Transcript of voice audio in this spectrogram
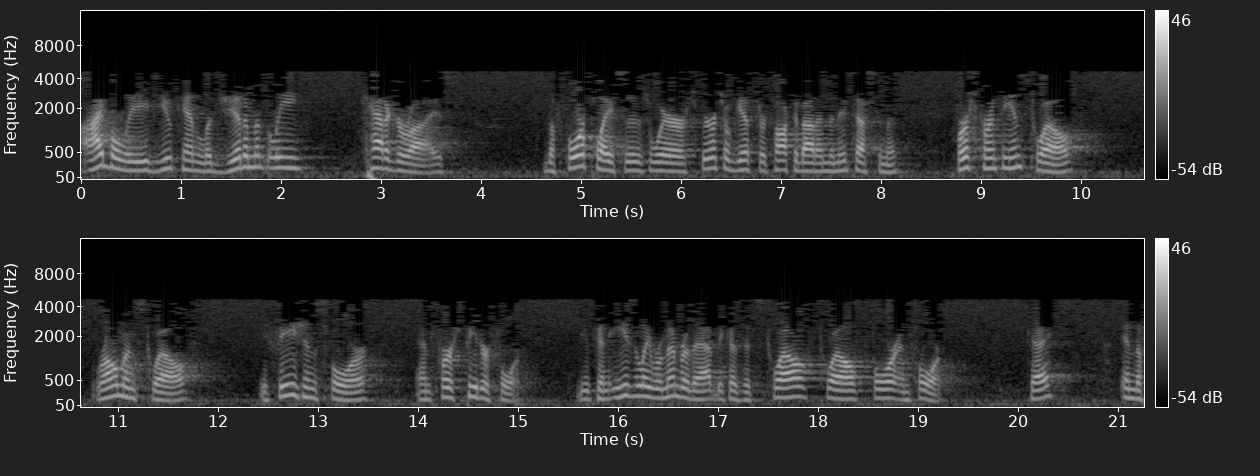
I believe you can legitimately categorize the four places where spiritual gifts are talked about in the New Testament 1 Corinthians 12, Romans 12, Ephesians 4, and 1 Peter 4. You can easily remember that because it's 12, 12, 4, and 4. Okay? In the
